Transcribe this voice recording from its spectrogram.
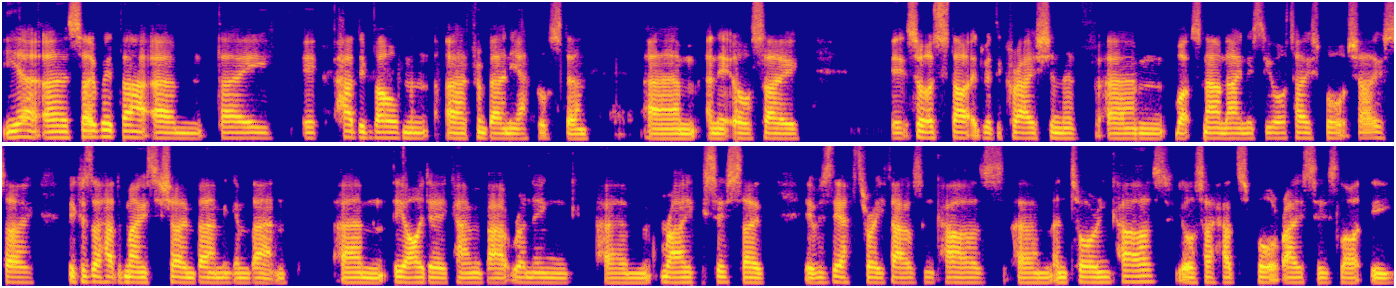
yeah, uh, so with that, um, they it had involvement uh, from Bernie Ecclestone, um, and it also it sort of started with the creation of um, what's now known as the Autosport Show. So, because I had a motor show in Birmingham then, um, the idea came about running um, races. So, it was the F3000 cars um, and touring cars. You also had sport races like the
